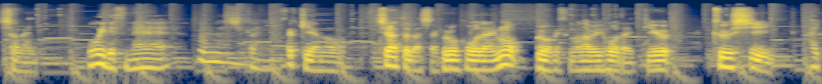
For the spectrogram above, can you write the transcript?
社内に。多いですね。確かに。さっきあの、ちらっと出したグロ放題もグローベス学び放題っていう 2C。はい。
